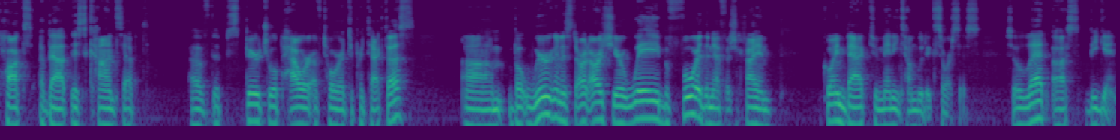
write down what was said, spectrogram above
talks about this concept of the spiritual power of Torah to protect us. Um, but we're going to start our share way before the Nefesh Chaim, going back to many Talmudic sources. So let us begin.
